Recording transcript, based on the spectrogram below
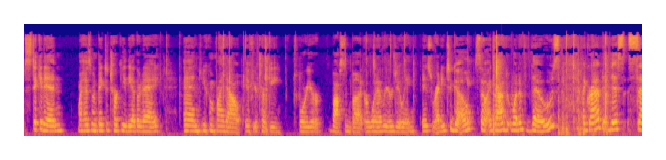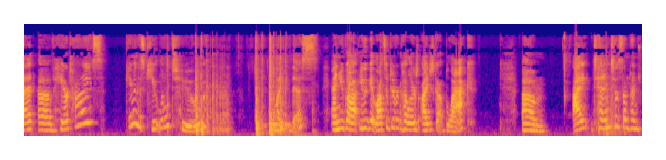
stick it in. My husband baked a turkey the other day and you can find out if your turkey or your Boston butt or whatever you're doing is ready to go. So I grabbed one of those. I grabbed this set of hair ties. Came in this cute little tube like this. And you got, you could get lots of different colors. I just got black. Um, I tend to sometimes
